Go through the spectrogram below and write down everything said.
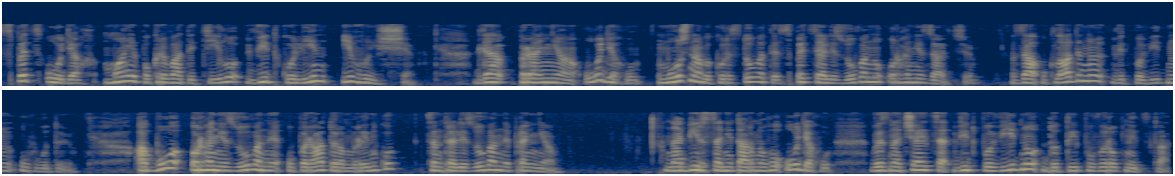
Спецодяг має покривати тіло від колін і вище. Для прання одягу можна використовувати спеціалізовану організацію за укладеною відповідною угодою або організоване оператором ринку централізоване прання. Набір санітарного одягу визначається відповідно до типу виробництва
